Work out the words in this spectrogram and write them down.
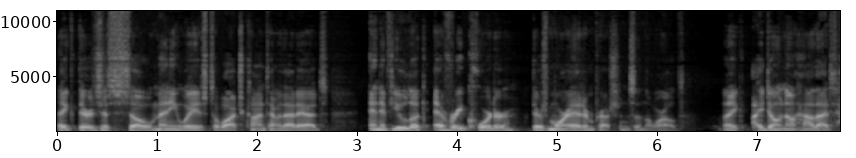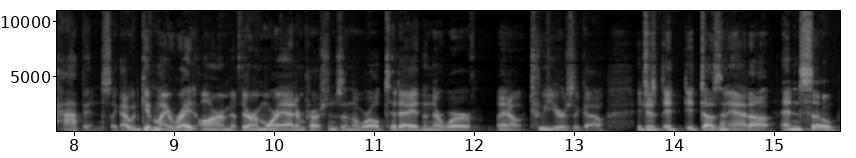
Like there's just so many ways to watch content without ads. And if you look every quarter, there's more ad impressions in the world. Like I don't know how that happens. Like I would give my right arm if there are more ad impressions in the world today than there were, you know, two years ago. It just it, it doesn't add up. And so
